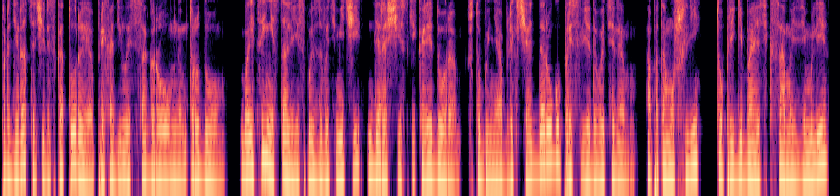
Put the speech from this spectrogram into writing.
продираться через которые приходилось с огромным трудом. Бойцы не стали использовать мечи для расчистки коридора, чтобы не облегчать дорогу преследователям, а потому шли, то пригибаясь к самой земле,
